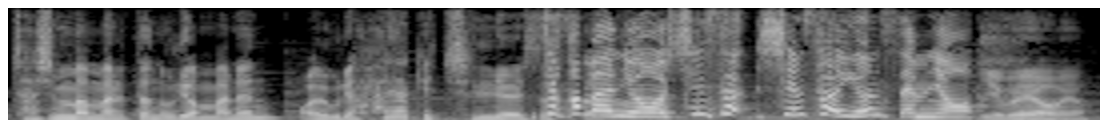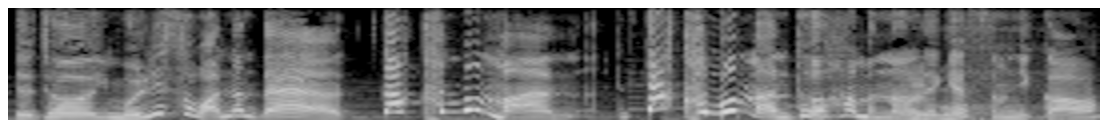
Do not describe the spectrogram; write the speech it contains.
자신만만했던 우리 엄마는 얼굴이 하얗게 질려 있었어요. 잠깐만요 신사 신사위원 쌤요 예, 왜요, 왜요? 예, 저 멀리서 왔는데 딱 한 번만 딱 한 번만 더 하면 안 아이고. 되겠습니까?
